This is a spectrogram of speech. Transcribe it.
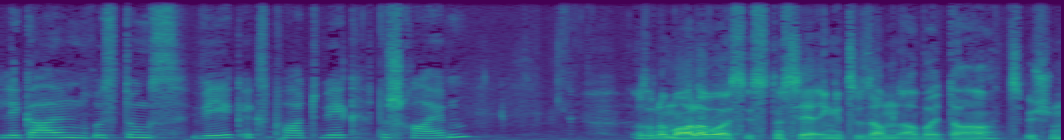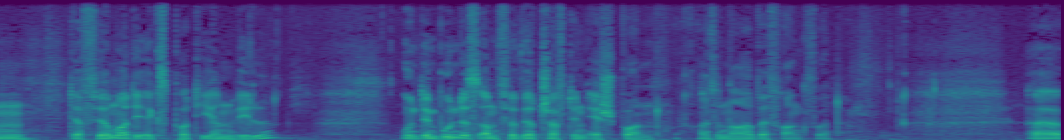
legalen Rüstungsweg, Exportweg beschreiben? Also normalerweise ist eine sehr enge Zusammenarbeit da zwischen der Firma, die exportieren will, und dem Bundesamt für Wirtschaft in Eschborn, also nahe bei Frankfurt. Äh,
